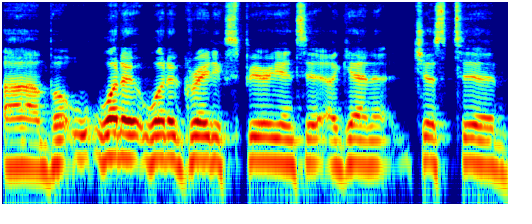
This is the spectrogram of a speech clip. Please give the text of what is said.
um, but what a what a great experience again, just to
